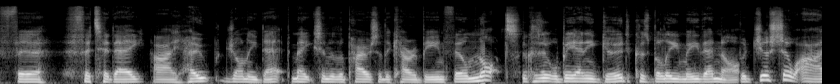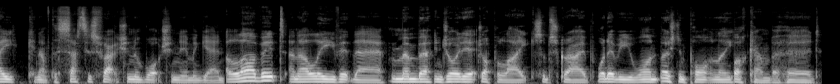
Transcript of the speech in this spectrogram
for for today. I hope Johnny Depp makes another Pirates of the Caribbean film. Not because it will be any good, because believe me, they're not, but just so I can have the satisfaction of watching him again. I love it, and I'll leave it there. Remember, enjoyed it, drop a like, subscribe, whatever you want. Most importantly, fuck Amber Heard.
